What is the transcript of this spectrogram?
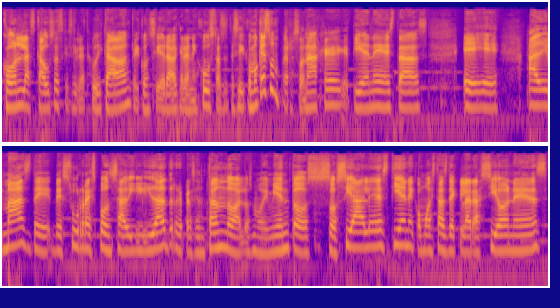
con las causas que se le adjudicaban, que él consideraba que eran injustas. Es decir, como que es un personaje que tiene estas, eh, además de, su responsabilidad representando a los movimientos sociales, tiene como estas declaraciones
